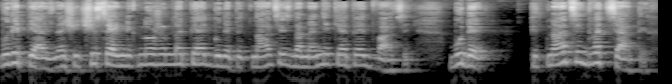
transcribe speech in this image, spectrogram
Буде 5. Значить, чисельник множимо на 5, буде 15, знаменник і опять 20. Буде 15 двадцятих.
